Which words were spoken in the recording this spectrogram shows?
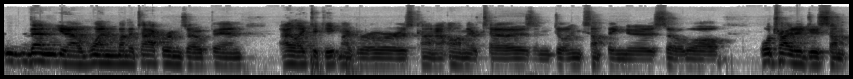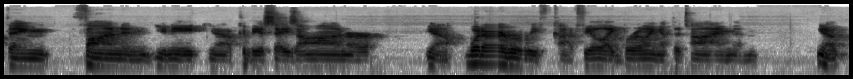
then you know, when when the tap room's open, I like to keep my brewers kind of on their toes and doing something new. So we'll we'll try to do something fun and unique. You know, it could be a saison or you know whatever we kind of feel like brewing at the time, and you know,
